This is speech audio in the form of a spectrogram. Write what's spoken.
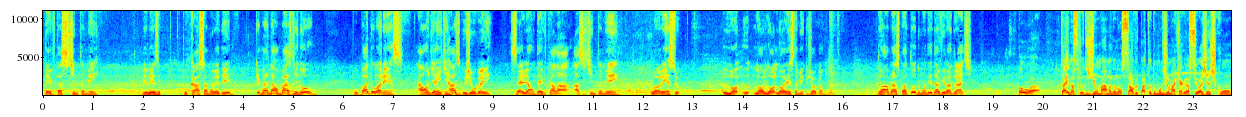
deve estar assistindo também. Beleza? Pro Cássio, a mulher dele. Quero mandar um abraço de novo pro Bar do Lourenço, aonde a gente rasga o jogo aí. Celhão deve estar lá assistindo também. Lourenço, Lo, Lo, Lo, Lourenço também que joga muito. Dá um abraço para todo mundo aí da Vila Andrade. Boa! Tá aí nosso querido Gilmar mandando um salve para todo mundo. Gilmar que agraciou a gente com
